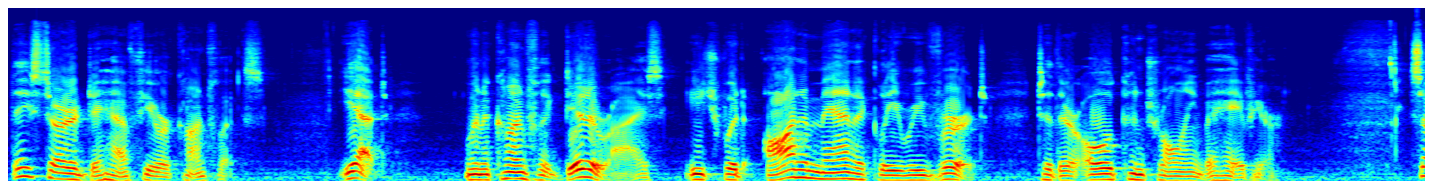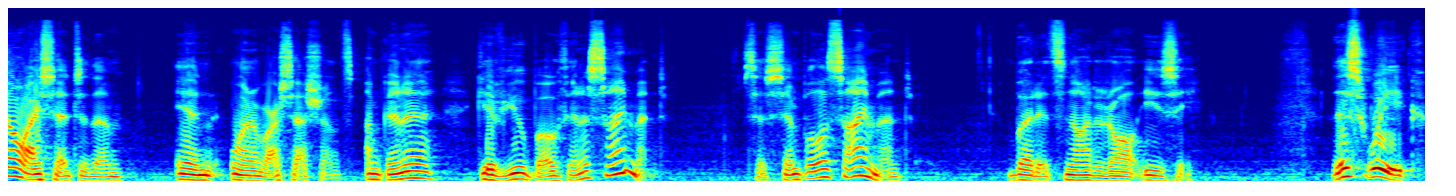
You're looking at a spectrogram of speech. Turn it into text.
they started to have fewer conflicts. Yet, when a conflict did arise, each would automatically revert to their old controlling behavior. So I said to them in one of our sessions, I'm going to give you both an assignment. It's a simple assignment, but it's not at all easy. This week,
